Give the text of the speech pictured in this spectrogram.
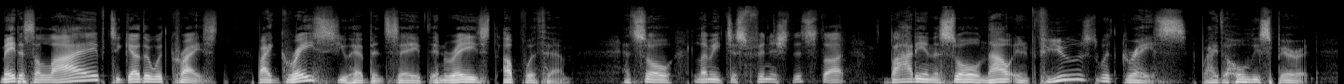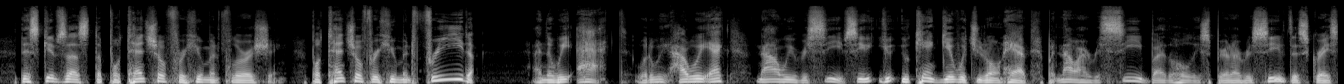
made us alive together with Christ. By grace you have been saved and raised up with him. And so let me just finish this thought. Body and the soul now infused with grace by the Holy Spirit. This gives us the potential for human flourishing potential for human freedom. And then we act. What do we, how do we act? Now we receive. See, you, you can't give what you don't have, but now I receive by the Holy Spirit. I receive this grace.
